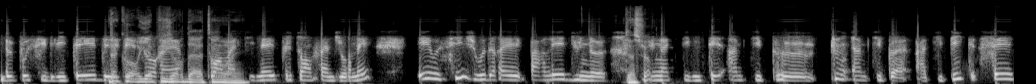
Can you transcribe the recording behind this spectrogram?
de possibilités, des, des horaires plutôt en matinée, plutôt en fin de journée. Et aussi, je voudrais parler d'une d'une activité un petit peu un petit peu atypique, c'est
